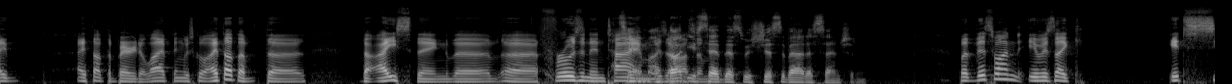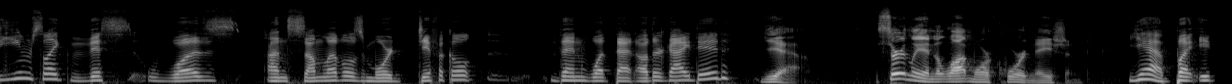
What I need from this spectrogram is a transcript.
I, I thought the buried alive thing was cool. I thought the the the ice thing, the uh, frozen in time, Tim, I thought awesome. you said this was just about Ascension. But this one, it was like, it seems like this was on some levels more difficult than what that other guy did. Yeah. Certainly and a lot more coordination. Yeah, but it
